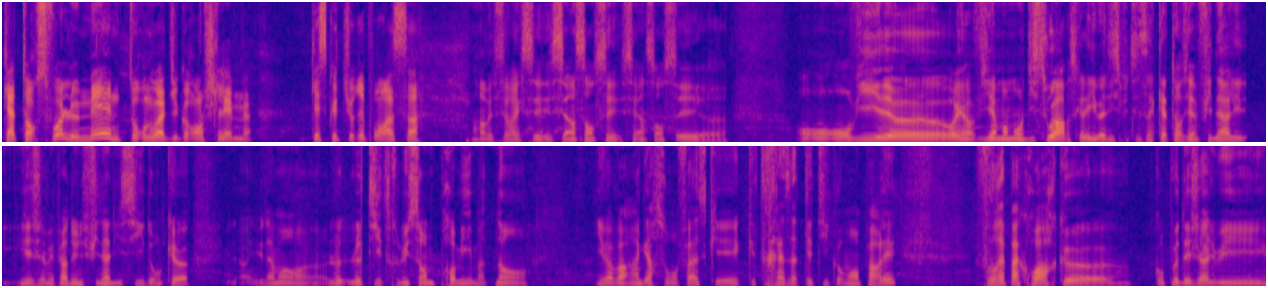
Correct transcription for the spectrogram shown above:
14 fois le même tournoi du Grand Chelem. Qu'est-ce que tu réponds à ça? Non, mais c'est vrai que c'est insensé, c'est insensé. euh. On, vit, euh, oui, on vit un moment d'histoire parce que là, il va disputer sa 14e finale. Il n'a jamais perdu une finale ici, donc euh, évidemment, le, le titre lui semble promis. Maintenant, il va avoir un garçon en face qui est, qui est très athlétique, on va en parler. Il faudrait pas croire que qu'on peut déjà lui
